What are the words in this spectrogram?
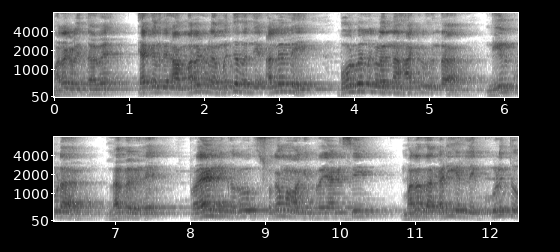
ಮರಗಳಿದ್ದಾವೆ. ಯಾಕಂದರೆ ಆ ಮರಗಳ ಮಧ್ಯದಲ್ಲಿ ಅಲ್ಲಲ್ಲಿ ಬೋರ್ವೆಲ್ಗಳನ್ನು ಹಾಕಿರೋದ್ರಿಂದ ನೀರು ಕೂಡ ಲಭ್ಯವಿದೆ. ಪ್ರಯಾಣಿಕರು ಸುಗಮವಾಗಿ ಪ್ರಯಾಣಿಸಿ ಮರದ ಅಡಿಯಲ್ಲಿ ಕುಳಿತು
